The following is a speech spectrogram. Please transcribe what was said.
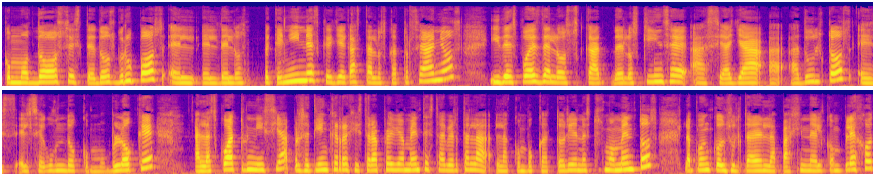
como dos, este, dos grupos, el, el de los pequeñines que llega hasta los 14 años y después de los, de los 15 hacia allá adultos es el segundo como bloque. A las 4 inicia, pero se tienen que registrar previamente. Está abierta la, la convocatoria en estos momentos. La pueden consultar en la página del complejo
